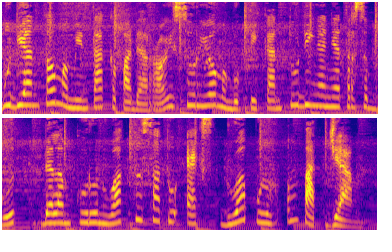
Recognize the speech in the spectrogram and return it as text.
Budianto meminta kepada Roy Suryo membuktikan tudingannya tersebut dalam kurun waktu 1x 24 jam.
